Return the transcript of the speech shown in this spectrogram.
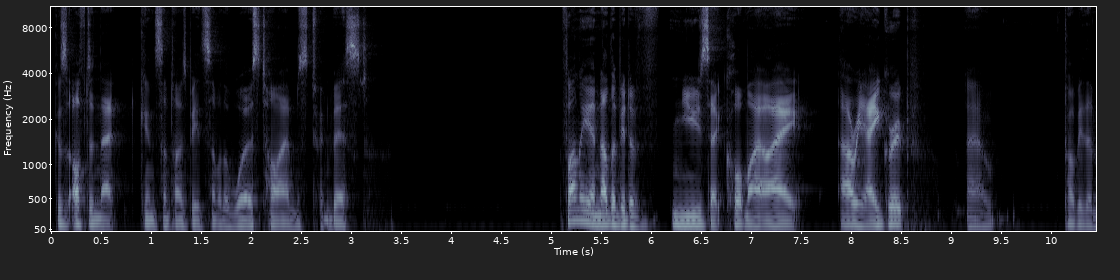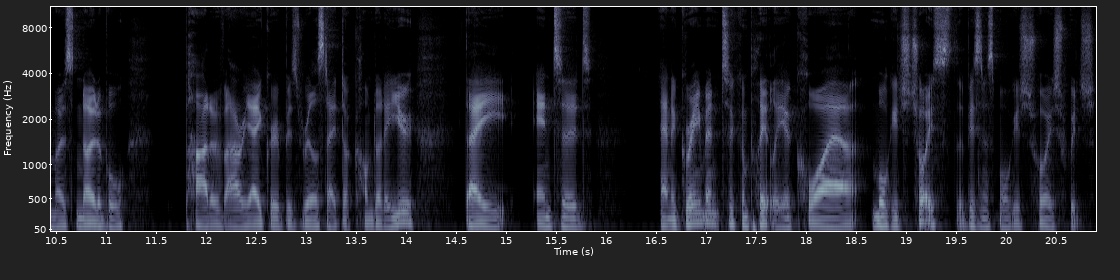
Because often that can sometimes be some of the worst times to invest. Finally, another bit of news that caught my eye REA Group, uh, probably the most notable part of REA Group is realestate.com.au. They entered an agreement to completely acquire Mortgage Choice, the business Mortgage Choice, which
